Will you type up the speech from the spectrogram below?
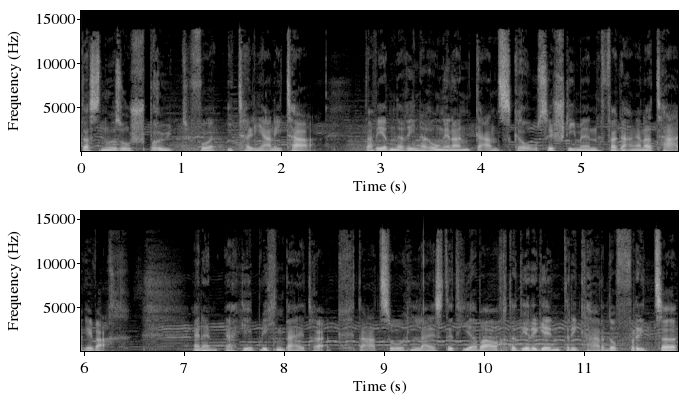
das nur so sprüht vor Italianità. Da werden Erinnerungen an ganz große Stimmen vergangener Tage wach. Einen erheblichen Beitrag dazu leistet hier aber auch der Dirigent Riccardo Fritzer,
